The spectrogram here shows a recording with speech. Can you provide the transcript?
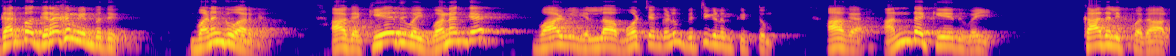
கர்ப்ப கிரகம் என்பது வணங்குவார்கள். ஆக கேதுவை வணங்க வாழ்வில் எல்லா மோட்சங்களும் வெற்றிகளும் கிட்டும். ஆக அந்த கேதுவை காதலிப்பதால்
